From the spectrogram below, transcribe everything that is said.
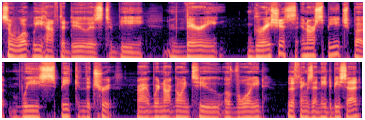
So what we have to do is to be very gracious in our speech, but we speak the truth right? We're not going to avoid the things that need to be said.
